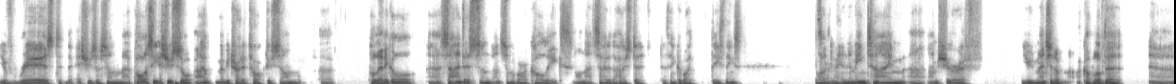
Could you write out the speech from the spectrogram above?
You've raised the issues of some uh, policy issues, so I'll maybe try to talk to some uh, political uh, scientists and, and, some of our colleagues on that side of the house to to think about these things. But Certainly. in the meantime, uh, I'm sure if you mentioned a, a couple of the uh,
